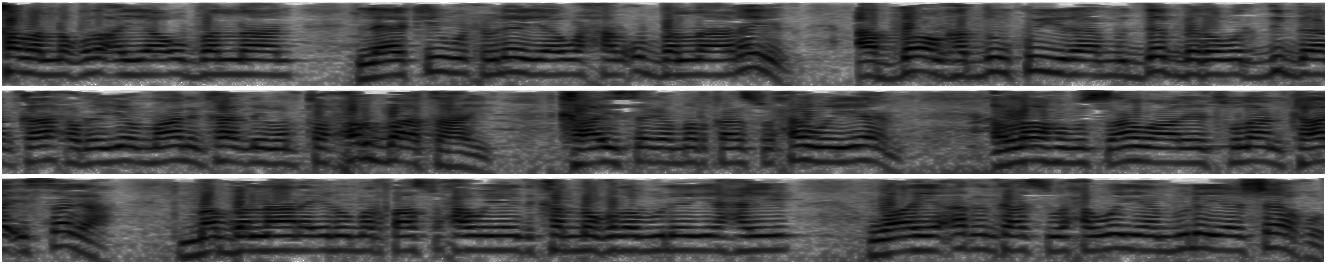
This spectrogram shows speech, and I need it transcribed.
kaba noqdo ayaa u bannaan. Laakiin wuxuu leeyahay waxaan u bannaanayn addoon hadduu ku yidhaha mudabero war dib baan kaa xoreeyo maalinkaa dhibanto xor baa tahay. Kaa isaga markaas waxaa weeyaan allaahuma salaam caleyh fulaan kaa isaga ma bannaana inuu markaas waxaa weya ka noqdo buu leeyahay. Waayo arrinkaasi waxa weeyaan buu leeyahay sheekhu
